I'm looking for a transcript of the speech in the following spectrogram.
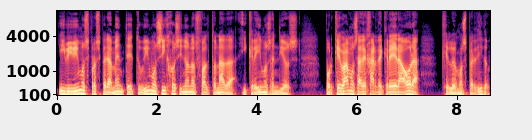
y vivimos prósperamente, tuvimos hijos y no nos faltó nada, y creímos en Dios, ¿por qué vamos a dejar de creer ahora que lo hemos perdido?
